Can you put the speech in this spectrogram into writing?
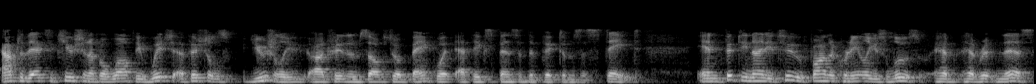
After the execution of a wealthy witch, officials usually uh, treated themselves to a banquet at the expense of the victim's estate. In 1592, Father Cornelius Loos had, had written this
